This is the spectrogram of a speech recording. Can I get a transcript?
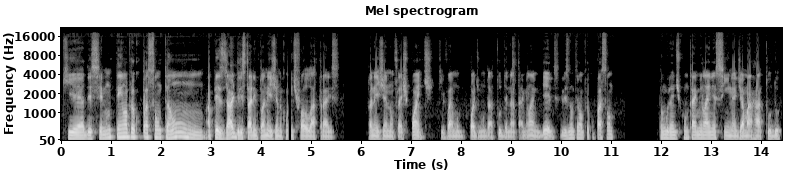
que a DC não tem uma preocupação tão. Apesar de eles estarem planejando, como a gente falou lá atrás, planejando um flashpoint, que vai, pode mudar tudo na timeline deles, eles não têm uma preocupação tão grande com timeline assim, né? De amarrar tudo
